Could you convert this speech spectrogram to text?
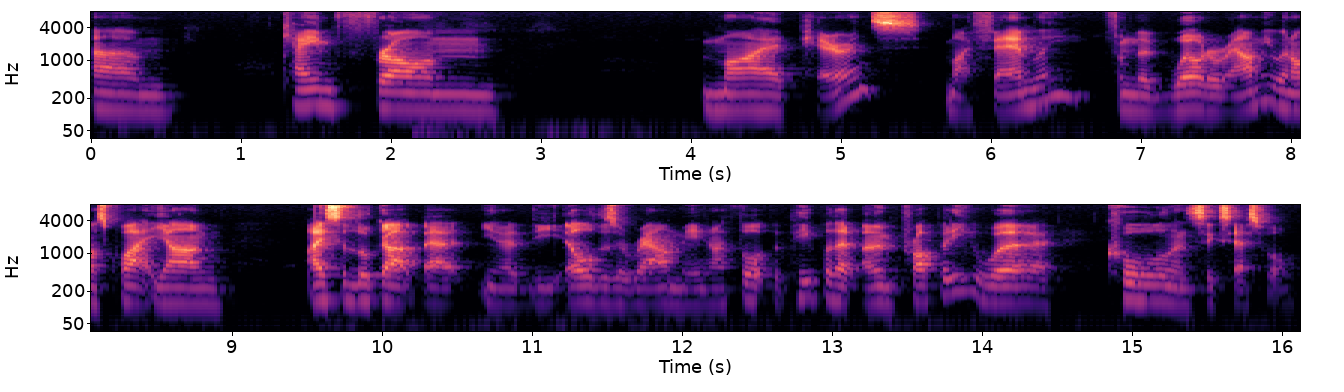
um, came from my parents, my family, from the world around me. When I was quite young, I used to look up at you know the elders around me, and I thought the people that own property were cool and successful.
